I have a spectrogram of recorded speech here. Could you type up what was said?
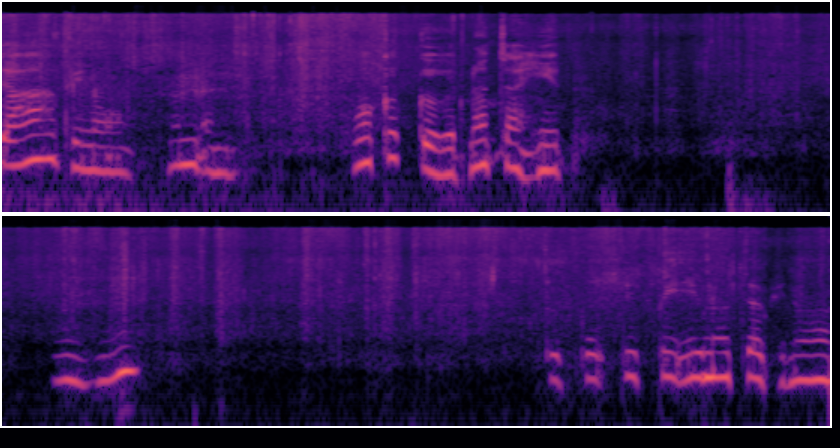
จ้าพี่น้องมันอันว่าก็เกิดเนาะจะเห็ดอือหือตุปุติปิอยู่เนาะจ้ะพี่น้อง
